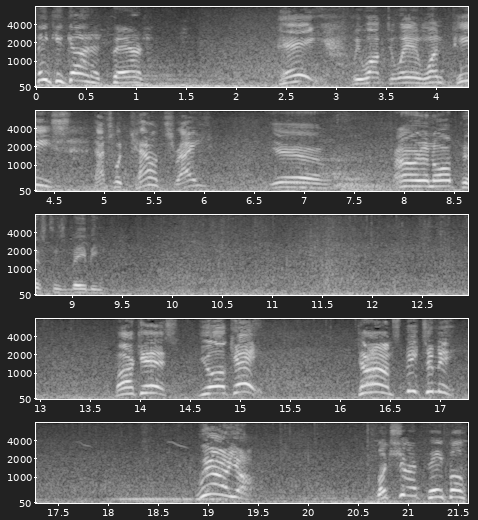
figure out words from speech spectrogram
I think you got it, Baird. Hey, we walked away in one piece. That's what counts, right? Yeah, firing all pistons, baby. Marcus, you okay? Dom, speak to me. Where are y'all? Look sharp, people.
